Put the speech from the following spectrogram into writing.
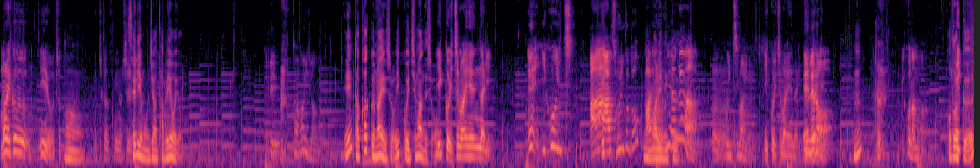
マルニクいいよちょっと。うん。セリもじゃあ食べようよ。え高いじゃん。え高くないでしょ？1個1万でしょ？1個1万円なり。えイコ1ああそういうこと？うん。マリ肉屋がう1個1万円。1個1万円なり。えレナん？1個なんだホットドッグ？う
